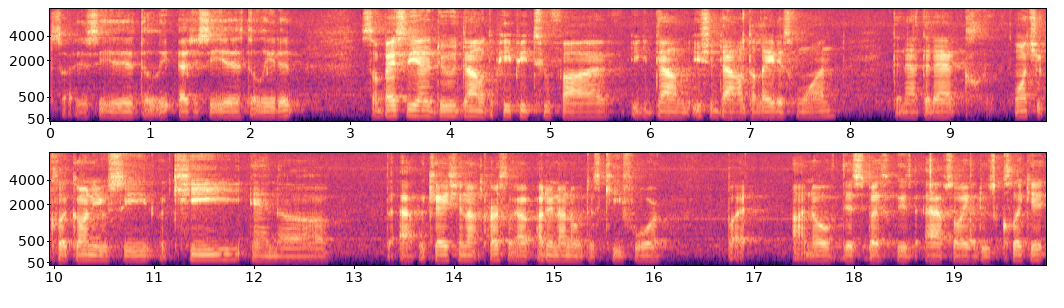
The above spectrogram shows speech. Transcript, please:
So as you see, it is delete. As you see, it is deleted. So basically, you have to do download the PP25. You can down. You should download the latest one. Then after that, once you click on it, you see a key and uh, the application. I, personally, I, I do not know what this key for, but I know this basically is the app. So all you gotta do is click it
